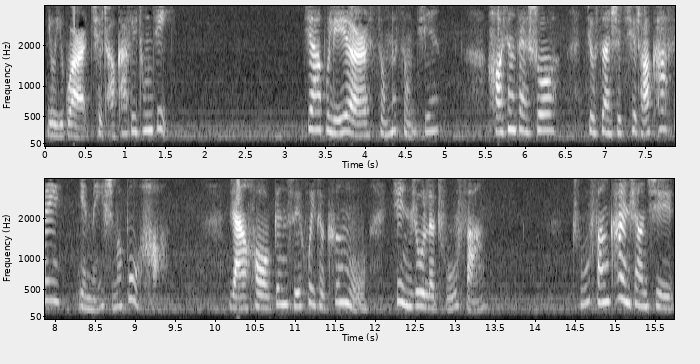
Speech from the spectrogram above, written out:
有一罐雀巢咖啡冲剂。加布里尔耸了耸肩，好像在说：“就算是雀巢咖啡也没什么不好。”然后跟随惠特科姆进入了厨房。厨房看上去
